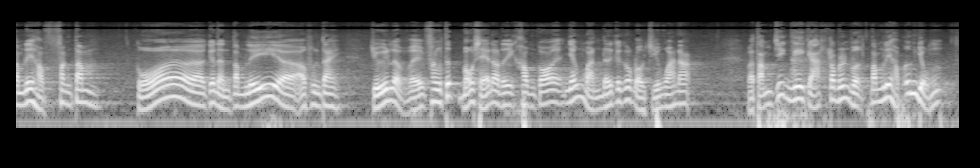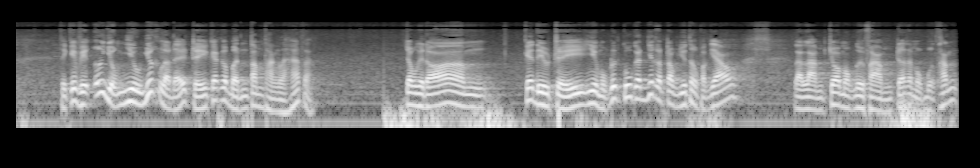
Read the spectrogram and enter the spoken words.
tâm lý học phân tâm của à, cái nền tâm lý à, ở phương Tây chữ là về phân tích mẫu xẻ đó đi, không có nhấn mạnh đến cái góc độ chuyển hóa đó. Và thậm chí ngay cả trong lĩnh vực tâm lý học ứng dụng, thì cái việc ứng dụng nhiều nhất là để trị các cái bệnh tâm thần là hết à. Trong khi đó cái điều trị như mục đích cứu cánh nhất ở trong dưới thân Phật giáo là làm cho một người phàm trở thành một bậc thánh,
